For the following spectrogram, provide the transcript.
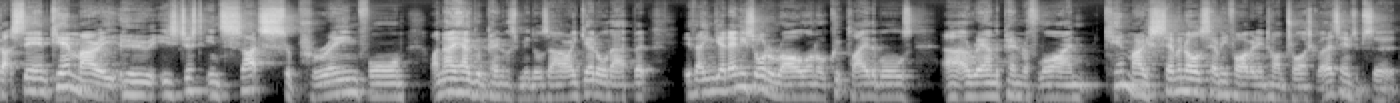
but Sam Cam Murray, who is just in such supreme form, I know how good Penrith's middles are. I get all that, but if they can get any sort of roll on or quick play the balls, uh, around the Penrith line. Cam Murray, seven dollars seventy five at any time try score. That seems absurd.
